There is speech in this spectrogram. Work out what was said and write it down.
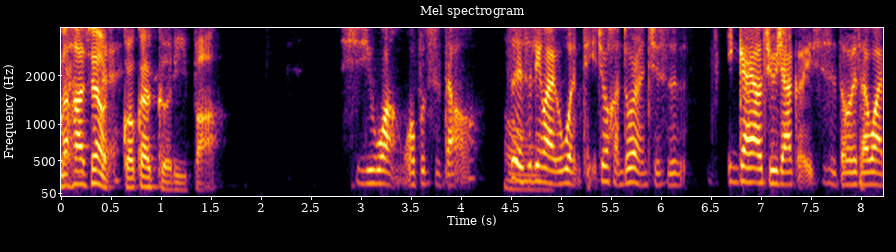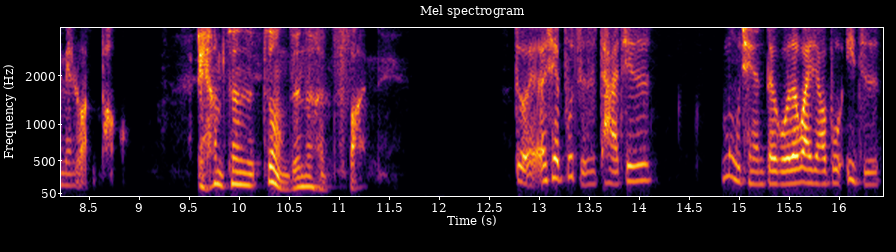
那他现在有乖乖隔离吧？希望，我不知道，这也是另外一个问题。哦、就很多人其实。应该要居家隔离，其实都会在外面乱跑。哎、欸，他们真的这种真的很烦哎。对，而且不只是他，其实目前德国的外交部一直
